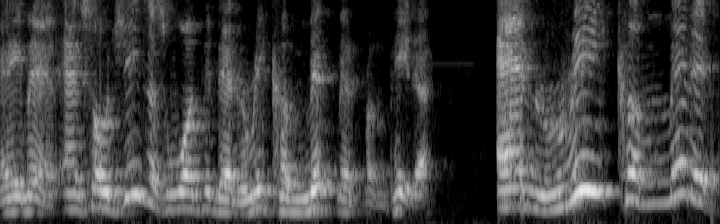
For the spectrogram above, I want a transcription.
Amen. And so Jesus wanted that recommitment from Peter and recommitted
